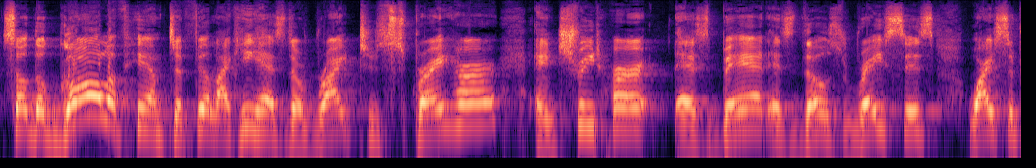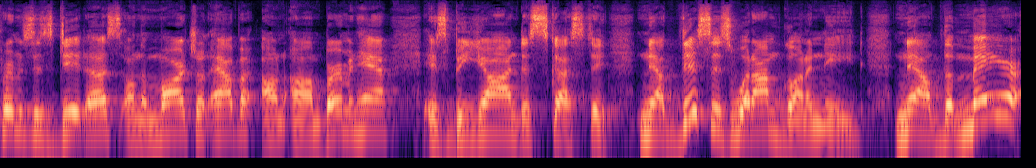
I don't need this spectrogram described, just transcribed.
So the gall of him to feel like he has the right to spray her and treat her as bad as those racist white supremacists did us on the march on Albert on um, Birmingham is beyond disgusting. Now, this is what I'm going to need. Now, the mayor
